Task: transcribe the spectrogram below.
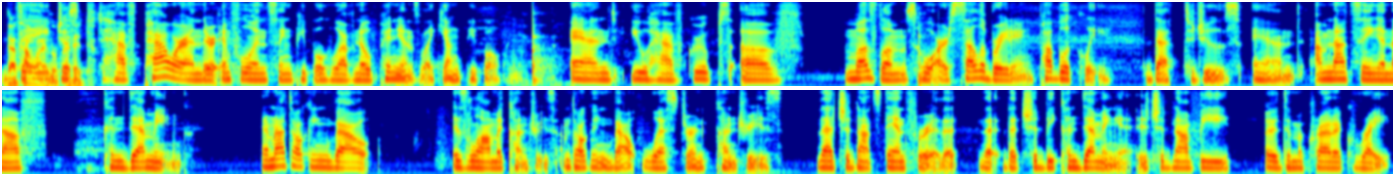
That's they how I look at it. have power and they're influencing people who have no opinions, like young people. And you have groups of Muslims who are celebrating publicly death to Jews. And I'm not seeing enough condemning. I'm not talking about Islamic countries. I'm talking about Western countries that should not stand for it, that, that, that should be condemning it. It should not be a democratic right.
